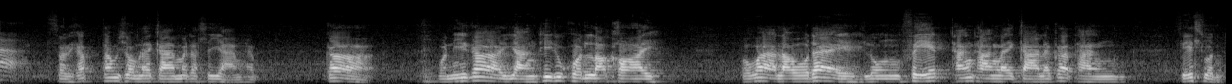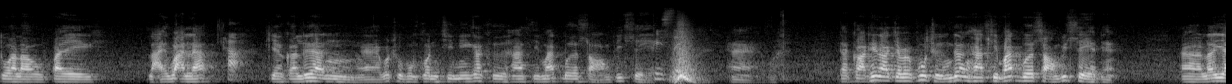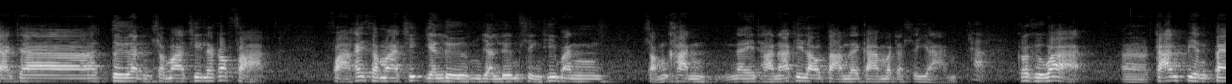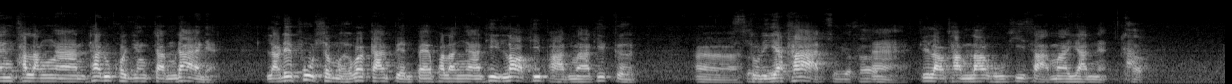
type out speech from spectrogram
สวัสดีครับท่านผู้ชมรายการมาตัดสยามครับ ก็วันนี้ก็อย่างที่ทุกคนรอคอย เพราะว่าเราได้ลงเฟซทั้งทางรายการแล้วก็ทางเฟซส่วนตัวเราไปหลายวันแล้ว ค่ะ เกี่ยวกับเรื่องอาวัตถุมงคลชิ้นนี้ก็คือฮาซิมัตเบอร์สองพิเศษพิเศษ อ่าแต่ก่อนที่เราจะไปพูดถึงเรื่องฮาซิมัตเบอร์สองพิเศษเนี่ยอ่า เราอยากจะเตือนสมาชิกแล้วก็ฝาก ฝากให้สมาชิกอย่าลืม อย่าลืมสิ่งที่มันสำคัญในฐานะที่เราตามรายการมาตัดสยามค่ะก็คือว่าเอ่อการเปลี่ยนแปลงพลังงาน ถ้าทุกคนยังจำได้เนี่ยเราได้พูดเสมอว่าการเปลี่ยนแปลงพลังงานที่รอบที่ผ่านมาที่เกิดเอ่อสุสุริริยยคคราราสสสุริยคราสอ่าที่เราทำราหูคีสามายันเนี่ยครับ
